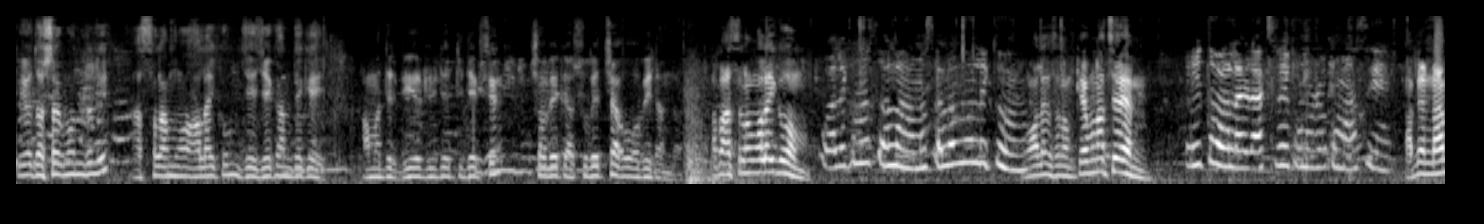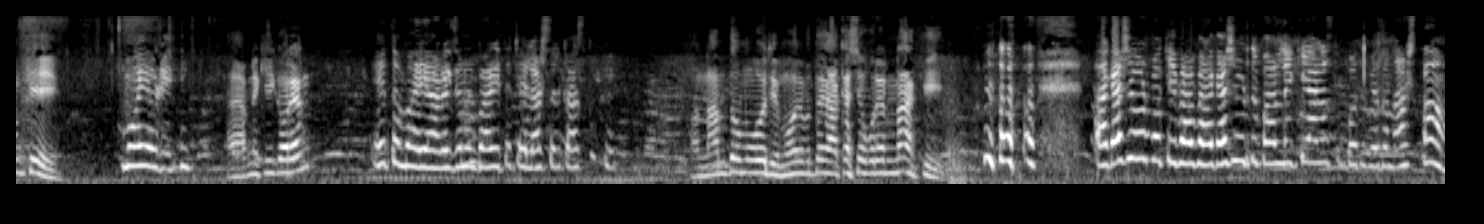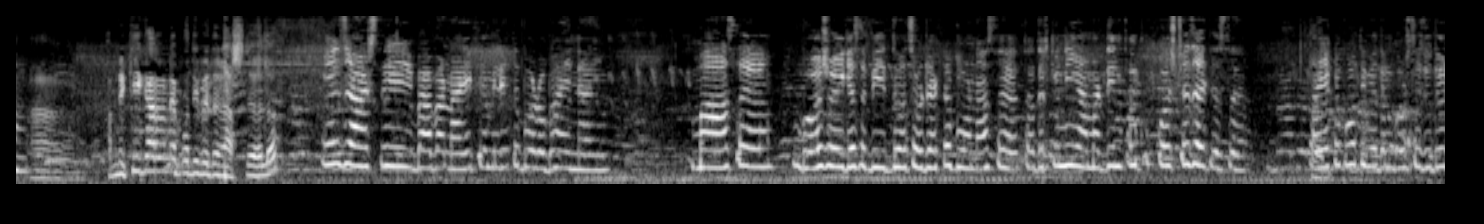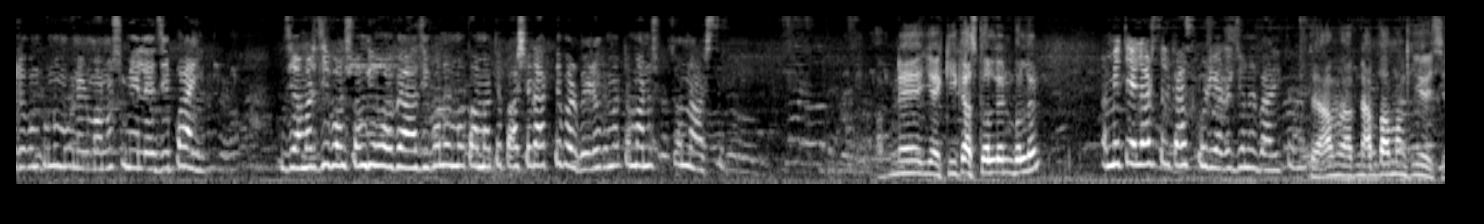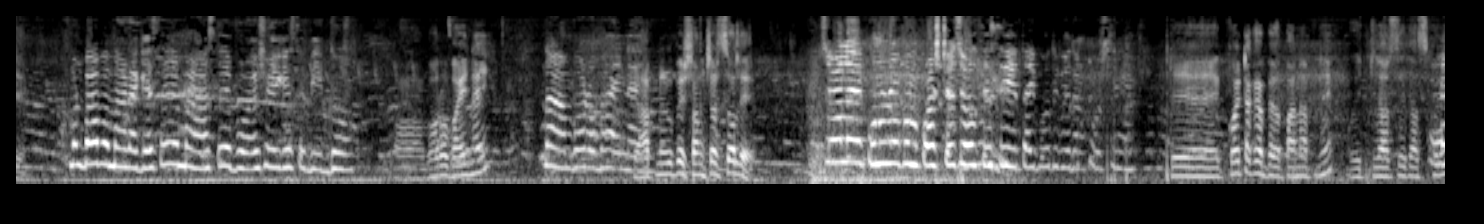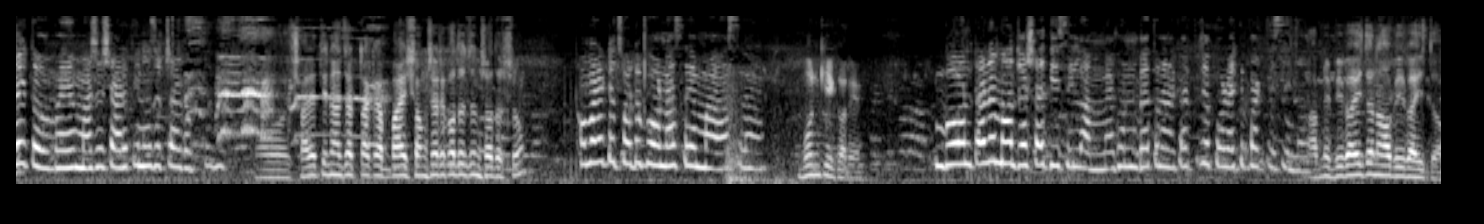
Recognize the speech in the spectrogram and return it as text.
প্রিয় দর্শক মন্ডলী আসসালামু আলাইকুম। যে যেখান থেকে আমাদের ভিডিওটি দেখছেন সবাইকে শুভেচ্ছা ও অভিনন্দন। আবার আসসালামু আলাইকুম। ওয়ালাইকুম আসসালাম আসসালামু আলাইকুম। ওয়ালাইকুম সালাম কেমন আছেন? এই তো আল্লাহ রাখছে কোন রকম আছে। আপনার নাম কি? ময়ূরী। হ্যাঁ, আপনি কি করেন? এই তো ভাই আরেকজনের বাড়িতে টেলার্স এর কাজ করি। আর নাম তো ময়ূরী ময়ূর মধ্যে আকাশে করেন না কি? আকাশে উঠবো কীভাবে? আকাশে উঠতে পারলে কি আর প্রতিবেদন আসতাম? আহ, আপনি কি কারণে প্রতিবেদন আসতে হলো? এই যে আসছি বাবা নাই ফ্যামিলিতে বড় ভাই নাই। মা আছে বয়স হয়ে গেছে বৃদ্ধ ছোট একটা বোন আছে তাদেরকে নিয়ে আমার দিনকাল খুব কষ্টে যাইতেছে। তাই একটা প্রতিবেদন করছে যদি এরকম কোনো মনের মানুষ মেলে যে পাই যে আমার জীবন সঙ্গী হবে আজীবনের মতো আমাকে পাশে রাখতে পারবে এরকম একটা মানুষের জন্য আসছে। আপনি ইয়ে, কি কাজ করলেন বললেন? আমি টেলার্সের কাজ করি আরেকজনের বাড়িতে। আপনার আব্বা মা কি হয়েছে? আমার বাবা মারা গেছে মা আছে বয়স হয়ে গেছে বৃদ্ধ। বড় ভাই নাই? না বড় ভাই নাই। আপনার উপরে সংসার চলে? চলে কোন রকম কষ্টে চলতেছি তাই প্রতিবেদন করছি। তো কয় টাকা পান আপনি? ওই ক্লাসে কাজ করে? এই তো ভাই মাসে সাড়ে তিন হাজার টাকা। ও সাড়ে তিন হাজার টাকা ভাই সংসারে কতজন সদস্য? আমার একটা ছোট বোন আছে মা আছে। বোন কি করে? বোনটারে মাদ্রাসায় দিয়েছিলাম এখন বেতনের খাতিরে পড়াইতে পারতেছি না। আপনি বিবাহিত না অবিবাহিত?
